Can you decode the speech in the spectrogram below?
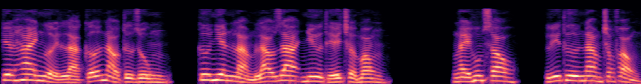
kia hai người là cỡ nào tự dùng, cư nhiên làm lao ra như thế chờ mong. Ngày hôm sau, Lý Thư Nam trong phòng.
